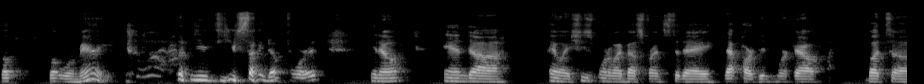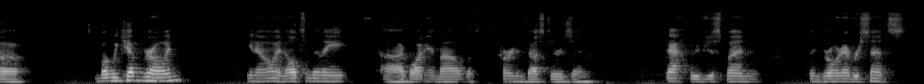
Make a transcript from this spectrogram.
but but we're married. you you signed up for it, you know. And uh anyway, she's one of my best friends today. That part didn't work out. But uh but we kept growing, you know, and ultimately uh, I bought him out with current investors and yeah, we've just been been growing ever since.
